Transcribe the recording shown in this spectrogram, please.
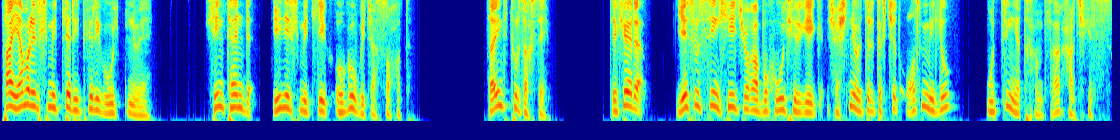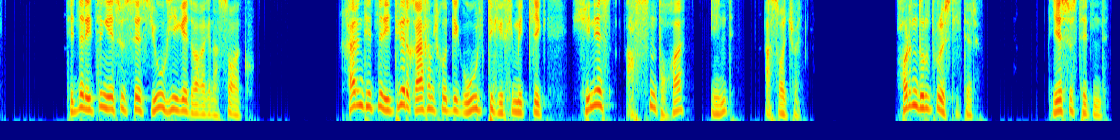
Та ямар эрх мэдлэр эдгэрийг үлдэнэ вэ? Хин танд энэ эрх мэдлийг өгөв гэж асуухад. За энд түр зогсъё. Тэгэхээр Есүсийн хийж байгаа бүх үйл хэргийг шашны удирдагчид улам илүү үзэн ядах хандлагаар харж эхэлсэн. Тэд нар эзэн Есүсээс юу хийгээд байгааг нь асуугаагүй. Харин тэд нар эдгээр гайхамшгуудыг үйлдэх эрх мэдлийг хинээс авсан тухай энд асууж байна. 24 дугаар эшлэлдэр Есүс тэдэнд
